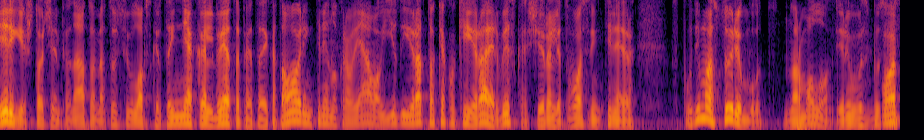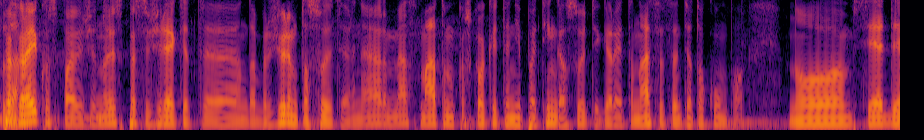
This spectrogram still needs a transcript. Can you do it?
irgi iš to čempionato metu siūlo apskritai nekalbėti apie tai, kad o rinktinė nukraujavo, ji yra tokia, kokia yra ir viskas, ši yra Lietuvos rinktinė ir spaudimas turi būti normalu ir jis bus. O apie visada. graikus, pavyzdžiui, nu jūs pasižiūrėkit, e, dabar žiūrim tą sudėtį, ar ne, ar mes matom kažkokį ten ypatingą sudėtį, gerai, tenasis ant to kumpo. Nu, sėdi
